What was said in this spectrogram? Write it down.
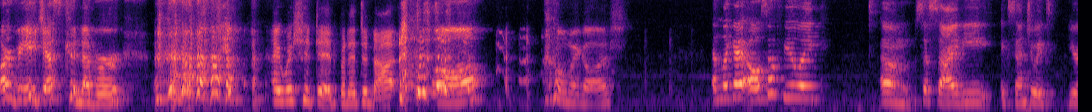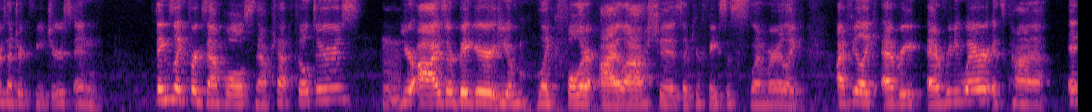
Our VHS could never. I wish it did, but it did not. Aw. Oh my gosh. And like I also feel like um society accentuates Eurocentric features in things like for example Snapchat filters. Mm. Your eyes are bigger, you have like fuller eyelashes, like your face is slimmer. Like I feel like every everywhere it's kind of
